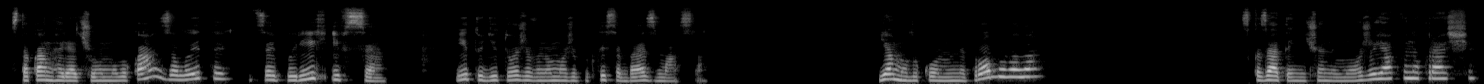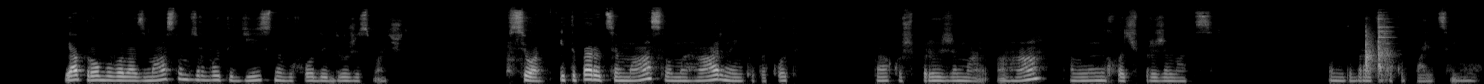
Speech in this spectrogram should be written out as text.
Стакан гарячого молока залити цей пиріг і все. І тоді теж воно може пектися без масла. Я молоком не пробувала. Сказати нічого не можу, як воно краще. Я пробувала з маслом зробити, дійсно виходить дуже смачно. Все, і тепер оце масло ми гарненько так от також прижимаємо. Ага, а воно не хоче прижиматися. Треба добрати таку пальцями.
